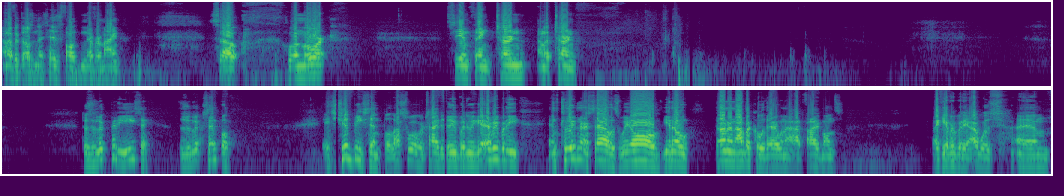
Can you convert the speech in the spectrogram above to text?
And if it doesn't, it's his fault, never mind. So, one more. Same thing, turn and a turn. Does it look pretty easy? Does it look simple? It should be simple. That's what we're trying to do. But we get everybody, including ourselves, we all, you know, down in Abaco there when I had five months, like everybody, I was um,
